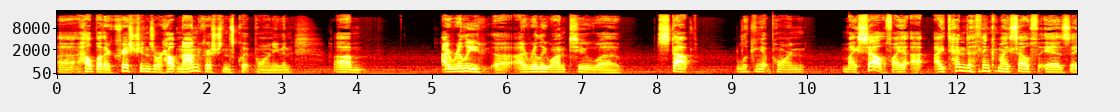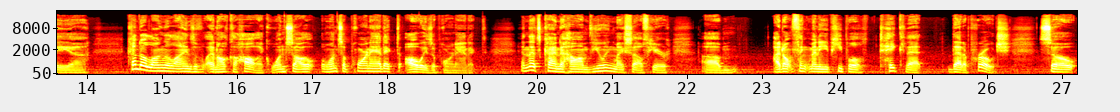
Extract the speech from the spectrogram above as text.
uh, help other Christians or help non Christians quit porn. Even um, I really uh, I really want to uh, stop looking at porn myself. I, I I tend to think myself as a uh, kind of along the lines of an alcoholic. Once all, once a porn addict, always a porn addict, and that's kind of how I'm viewing myself here. Um, I don't think many people take that that approach. So,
